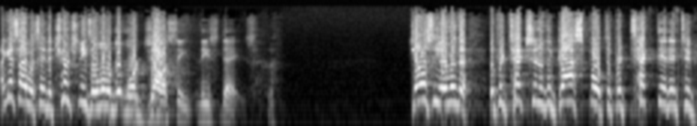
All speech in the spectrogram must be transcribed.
I guess I would say the church needs a little bit more jealousy these days. jealousy over the, the protection of the gospel, to protect it and to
